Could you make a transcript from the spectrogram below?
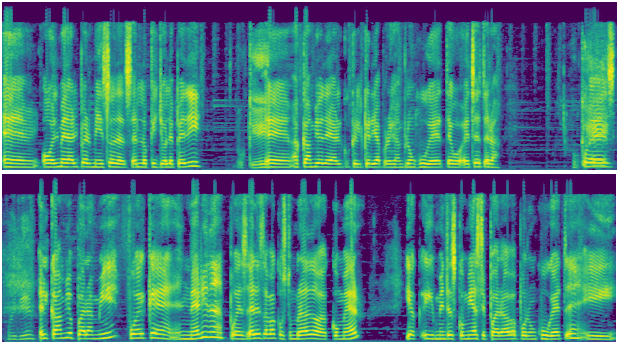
eh, o él me da el permiso de hacer lo que yo le pedí Ok. eh, a cambio de algo que él quería, por ejemplo, un juguete o etcétera. pues, Muy bien. El cambio para mí fue que en Mérida, pues él estaba acostumbrado a comer y, mientras comía se paraba por un juguete y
